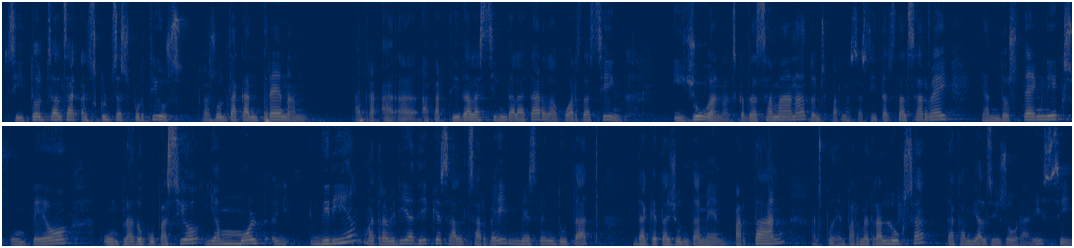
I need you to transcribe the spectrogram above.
Si tots els, els clubs esportius resulta que entrenen a, a, a partir de les 5 de la tarda o quarts de 5 i juguen els caps de setmana, doncs per necessitats del servei hi han dos tècnics, un PO, un pla d'ocupació, hi ha molt, diria, m'atreviria a dir que és el servei més ben dotat d'aquest Ajuntament. Per tant, ens podem permetre el luxe de canviar els horaris, sí,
